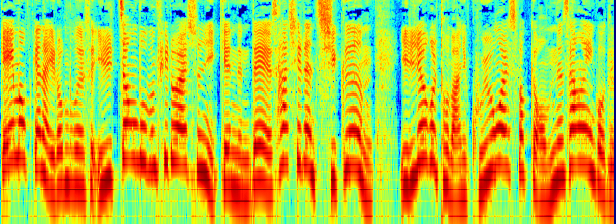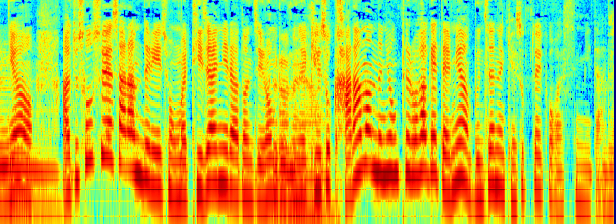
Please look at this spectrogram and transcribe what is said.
게임 업계나 이런 부분에서 일정 부분 필요할 수는 있겠는데 사실은 지금 인력을 더 많이 고용할 수밖에 없는 상황이거든요. 음. 아주 소수의 사람들이 정말 디자인이라든지 이런 그러네요. 부분을 계속 갈아 넣는 형태로 하게 되면 문제는 계속될 것 같습니다. 네.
